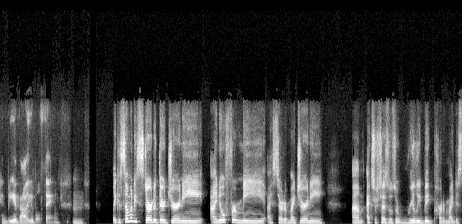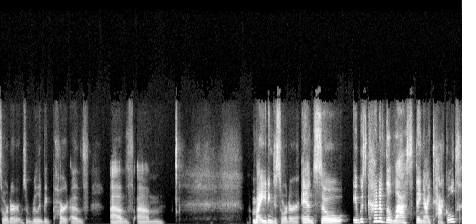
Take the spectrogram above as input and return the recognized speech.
can be a valuable thing. Mm. Like if somebody started their journey i know for me i started my journey um, exercise was a really big part of my disorder. It was a really big part of of um, my eating disorder. And so it was kind of the last thing i tackled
